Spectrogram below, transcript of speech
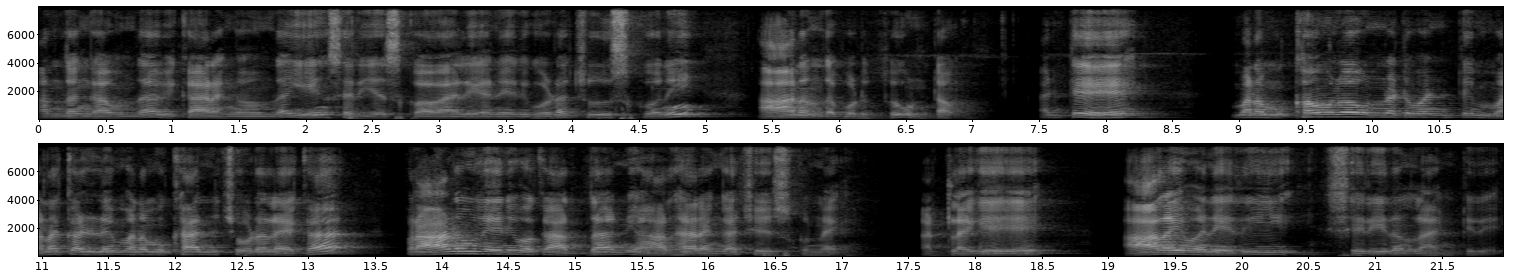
అందంగా ఉందా వికారంగా ఉందా ఏం సరి చేసుకోవాలి అనేది కూడా చూసుకొని ఆనందపడుతూ ఉంటాం. అంటే మన ముఖంలో ఉన్నటువంటి మన కళ్ళే మన ముఖాన్ని చూడలేక ప్రాణం లేని ఒక అర్థాన్ని ఆధారంగా చేసుకున్నాయి. అట్లాగే ఆలయం అనేది శరీరం లాంటిది.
